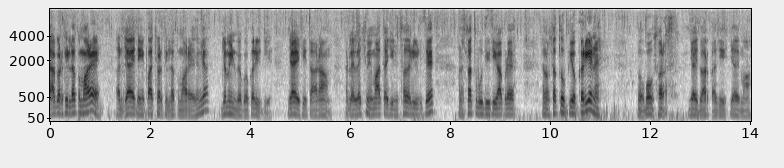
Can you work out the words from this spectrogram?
આગળથી લત મારે અને જાય તો પાછળથી લત મારે. સમજ્યા? જમીન ભેગો કરી દે. જય સીતારામ. એટલે લક્ષ્મી માતાજીની સારી રીતે અને સતબુદ્ધિથી આપણે એનો સદુપયોગ કરીએ ને, તો બહુ સરસ. જય દ્વારકાજી, જય મા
